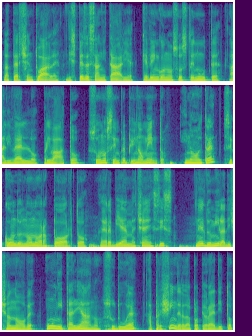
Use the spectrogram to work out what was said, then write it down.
la percentuale di spese sanitarie che vengono sostenute a livello privato sono sempre più in aumento. Inoltre, secondo il nono rapporto RBM Censis, nel 2019 un italiano su due, a prescindere dal proprio reddito,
